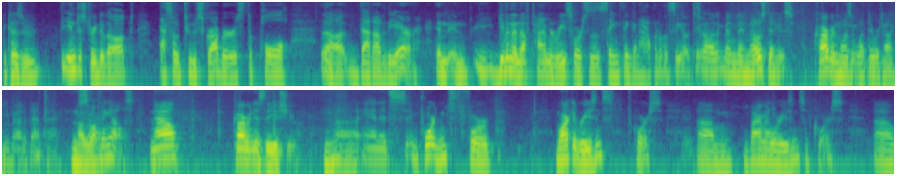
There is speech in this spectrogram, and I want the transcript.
because the industry developed SO2 scrubbers to pull uh, that out of the air. And, and given enough time and resources, the same thing can happen with CO2. So, and in those days, carbon wasn't what they were talking about at that time. Not. Something else. Now, carbon is the issue. Mm-hmm. Uh, and it's important for market reasons, of course, um, environmental reasons, of course. Uh,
